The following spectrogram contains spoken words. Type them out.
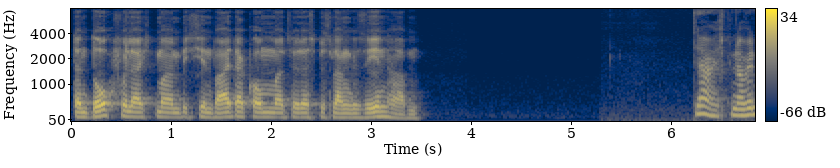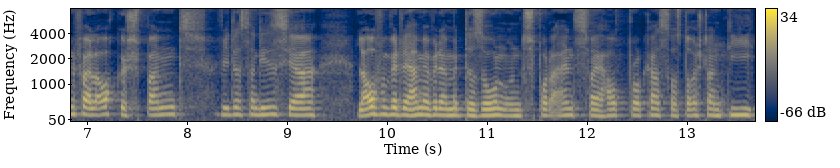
dann doch vielleicht mal ein bisschen weiterkommen, als wir das bislang gesehen haben. Ja, ich bin auf jeden Fall auch gespannt, wie das dann dieses Jahr laufen wird. Wir haben ja wieder mit The Zone und Sport 1 zwei Hauptbroadcasts aus Deutschland, die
